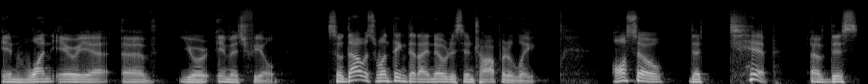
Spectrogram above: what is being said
in one area of your image field. So that was one thing that I noticed intraoperatively. Also, the tip of this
